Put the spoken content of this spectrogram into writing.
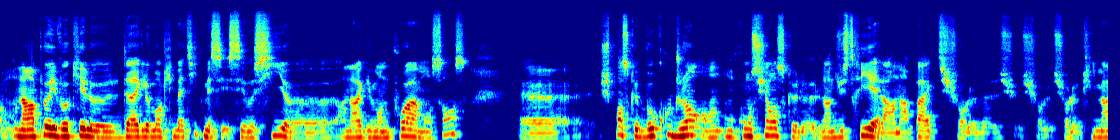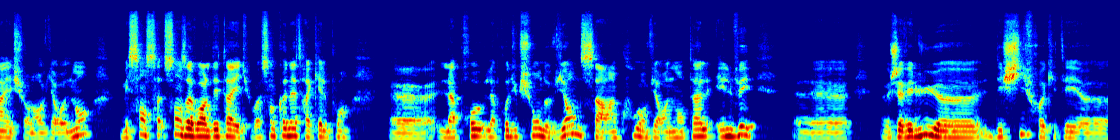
on a un peu évoqué le dérèglement climatique, mais c'est aussi euh, un argument de poids à mon sens. Euh, je pense que beaucoup de gens ont, conscience que l'industrie elle a un impact sur le, sur, le, sur le climat et sur l'environnement, mais sans, sans avoir le détail, tu vois, sans connaître à quel point. Euh, la, pro, la production de viande, ça a un coût environnemental élevé. Euh, J'avais lu euh, des chiffres qui étaient, euh,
